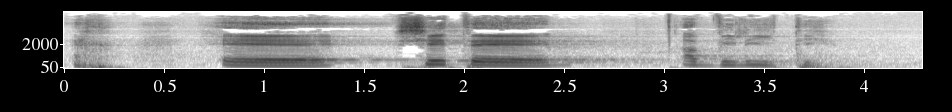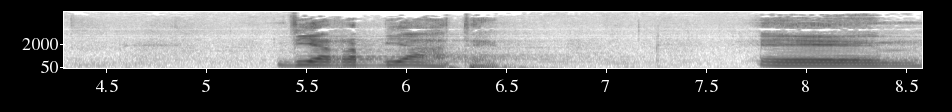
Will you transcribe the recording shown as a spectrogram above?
eh, siete avviliti, vi arrabbiate, e,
